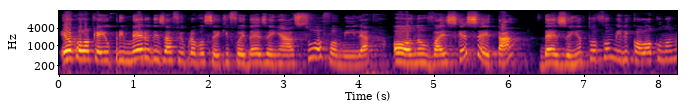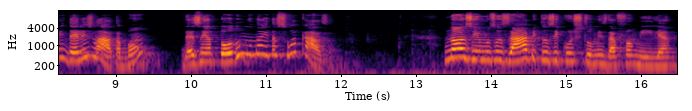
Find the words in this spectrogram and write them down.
Eu coloquei o primeiro desafio para você, que foi desenhar a sua família. Ó, oh, não vai esquecer, tá? Desenha a tua família e coloca o nome deles lá, tá bom? Desenha todo mundo aí da sua casa. Nós vimos os hábitos e costumes da família.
